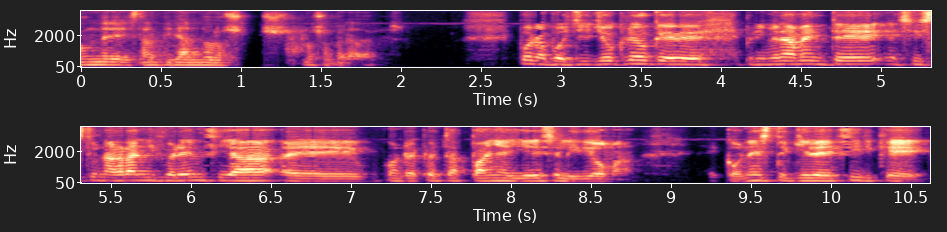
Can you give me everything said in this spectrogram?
dónde están tirando los, operadores? Bueno, pues yo creo que primeramente existe una gran diferencia eh, con respecto a España y es el idioma. Con esto quiere decir que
